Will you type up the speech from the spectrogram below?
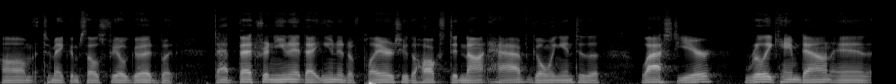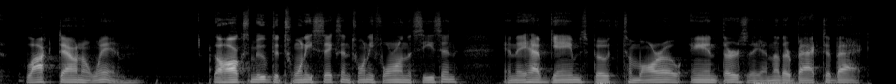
um, to make themselves feel good. But that veteran unit, that unit of players who the Hawks did not have going into the last year, really came down and locked down a win. The Hawks moved to 26 and 24 on the season, and they have games both tomorrow and Thursday, another back to back.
